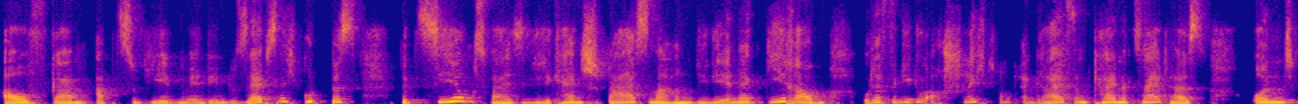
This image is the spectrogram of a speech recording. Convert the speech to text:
Aufgaben abzugeben, in denen du selbst nicht gut bist, beziehungsweise die dir keinen Spaß machen, die dir Energie rauben oder für die du auch schlicht und ergreifend keine Zeit hast. Und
